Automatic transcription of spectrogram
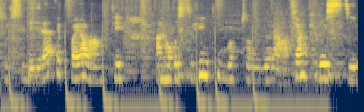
sul sedere e poi avanti hanno questi finti bottoni dorati. Anche questi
